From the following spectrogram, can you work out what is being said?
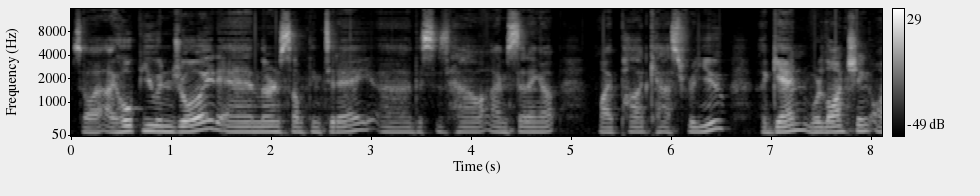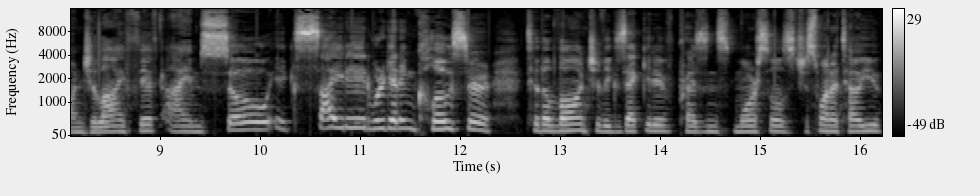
So I hope you enjoyed and learned something today. Uh, this is how I'm setting up my podcast for you. Again, we're launching on July 5th. I am so excited. We're getting closer to the launch of Executive Presence Morsels. Just want to tell you,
